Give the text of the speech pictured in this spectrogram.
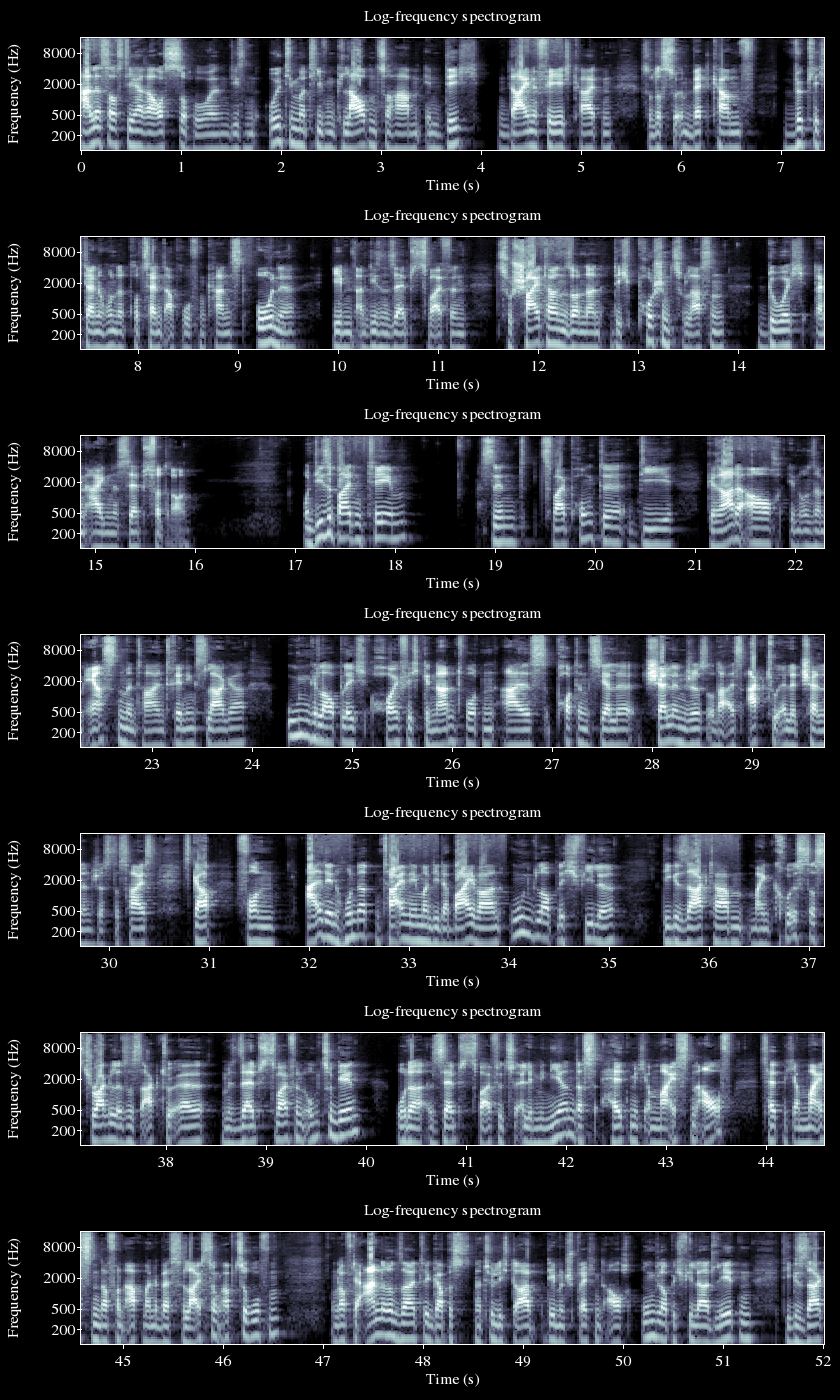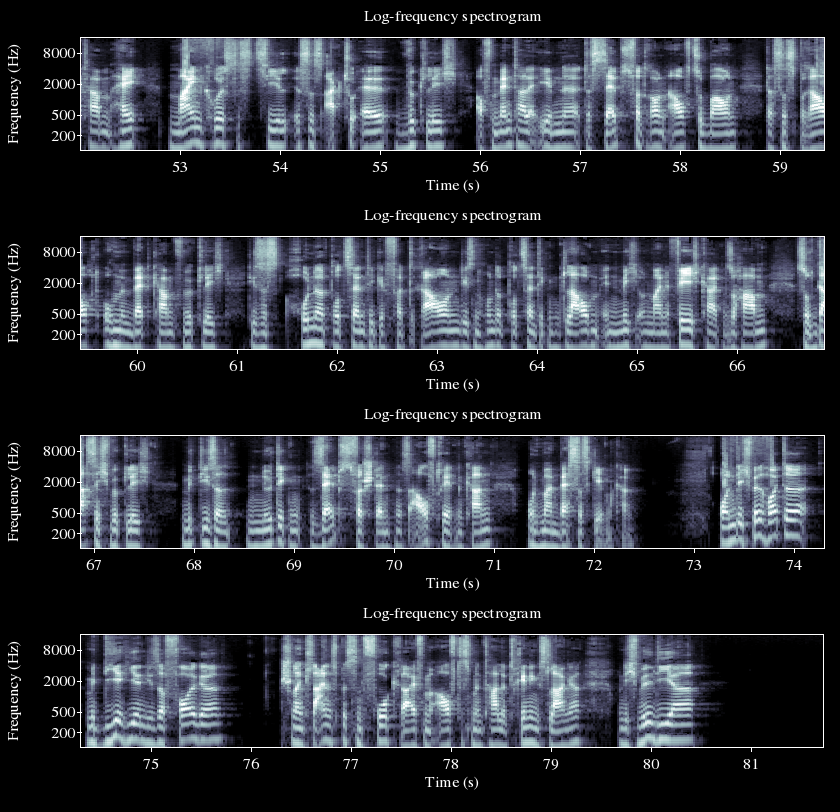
alles aus dir herauszuholen, diesen ultimativen Glauben zu haben in dich, in deine Fähigkeiten, so dass du im Wettkampf wirklich deine 100% abrufen kannst, ohne eben an diesen Selbstzweifeln zu scheitern, sondern dich pushen zu lassen durch dein eigenes Selbstvertrauen. Und diese beiden Themen sind zwei Punkte, die gerade auch in unserem ersten mentalen Trainingslager unglaublich häufig genannt wurden als potenzielle Challenges oder als aktuelle Challenges. Das heißt, es gab von all den hunderten Teilnehmern, die dabei waren, unglaublich viele, die gesagt haben, mein größter Struggle ist es aktuell, mit Selbstzweifeln umzugehen oder Selbstzweifel zu eliminieren. Das hält mich am meisten auf. Das hält mich am meisten davon ab, meine beste Leistung abzurufen. Und auf der anderen Seite gab es natürlich da dementsprechend auch unglaublich viele Athleten, die gesagt haben, hey, mein größtes Ziel ist es aktuell wirklich auf mentaler Ebene das Selbstvertrauen aufzubauen, das es braucht, um im Wettkampf wirklich dieses hundertprozentige Vertrauen, diesen hundertprozentigen Glauben in mich und meine Fähigkeiten zu haben, so dass ich wirklich mit dieser nötigen Selbstverständnis auftreten kann und mein Bestes geben kann. Und ich will heute mit dir hier in dieser Folge schon ein kleines bisschen vorgreifen auf das mentale Trainingslager und ich will dir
